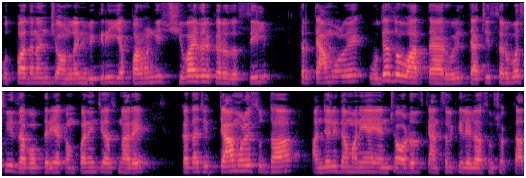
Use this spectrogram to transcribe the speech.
उत्पादनांची ऑनलाईन विक्री या परवानगी शिवाय जर करत असतील तर त्यामुळे उद्या जो वाद तयार होईल त्याची सर्वस्वी जबाबदारी या कंपन्यांची असणार आहे. कदाचित त्यामुळे सुद्धा अंजली दमानिया यांच्या ऑर्डर्स कॅन्सल केलेल्या असू शकतात.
